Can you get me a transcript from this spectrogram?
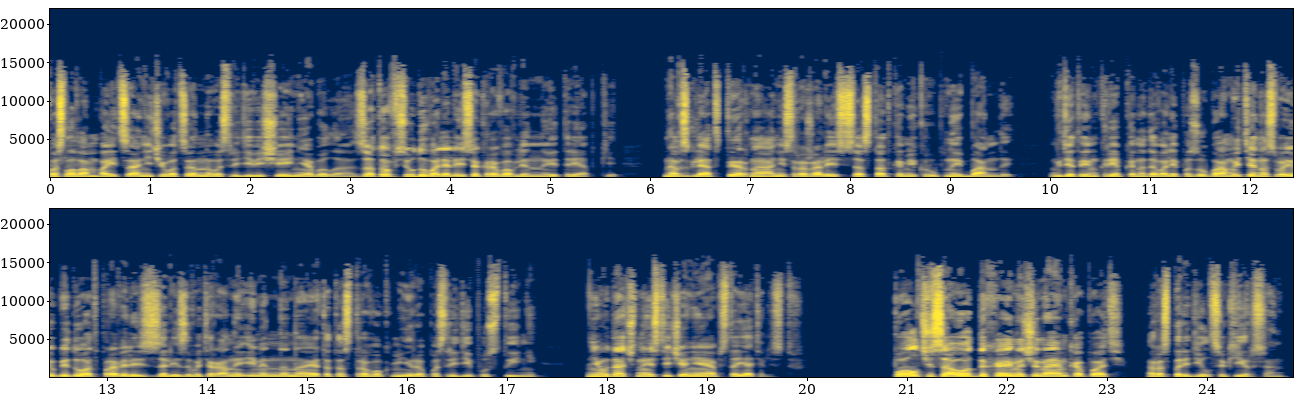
По словам бойца, ничего ценного среди вещей не было, зато всюду валялись окровавленные тряпки – на взгляд Терна они сражались с остатками крупной банды. Где-то им крепко надавали по зубам, и те на свою беду отправились зализывать раны именно на этот островок мира посреди пустыни. Неудачное стечение обстоятельств. «Полчаса отдыха и начинаем копать», — распорядился Кирсон.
